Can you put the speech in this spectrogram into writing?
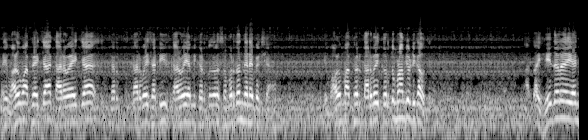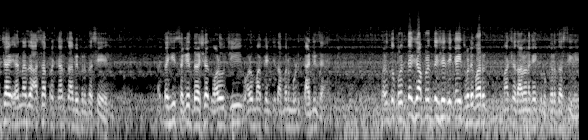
म्हणजे वाळूमाफ्याच्या कारवाईच्या कर कारवाईसाठी कारवाई आम्ही करतो त्याला समर्थन देण्यापेक्षा हे वाळू माफियावर कारवाई करतो म्हणून आमची टीका होते. आता हे जर यांच्या यांना जर असा प्रकारचा अभिप्रेत असेल आता ही सगळी दहशत वाळूची वाळू माफियांची तर आपण मुळी काढलीच आहे. परंतु प्रत्यक्ष अप्रत्यक्ष जे काही थोडेफार मागच्या दारानं काही करत असतील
